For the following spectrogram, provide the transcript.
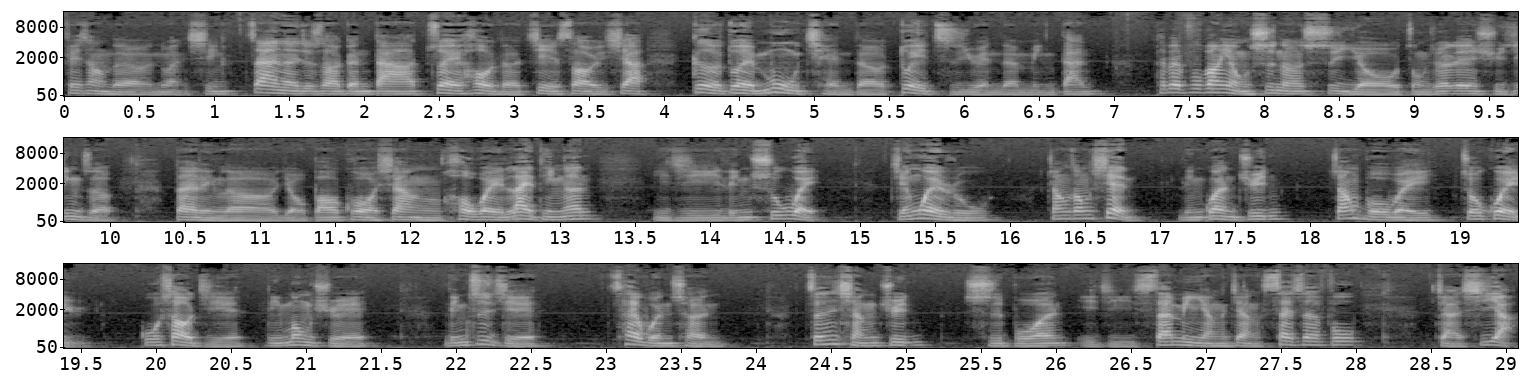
非常的暖心。再来呢，就是要跟大家最后的介绍一下各队目前的队职员的名单。台北富邦勇士呢，是由总教练许晋哲带领了，有包括像后卫赖廷恩，以及林书伟、简伟儒、张宗宪、林冠军、张博维、周桂宇、郭少杰、林梦学、林志杰、蔡文成、曾祥军。石伯恩以及三名洋将塞瑟夫、贾西亚，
